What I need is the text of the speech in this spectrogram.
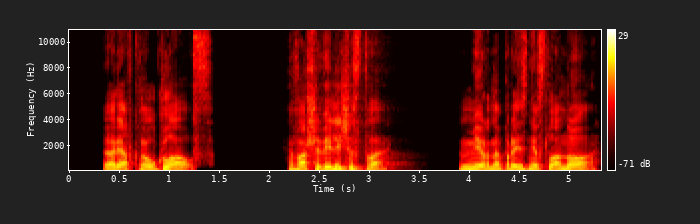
— рявкнул Клаус. «Ваше Величество», — мирно произнесла Ноа,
